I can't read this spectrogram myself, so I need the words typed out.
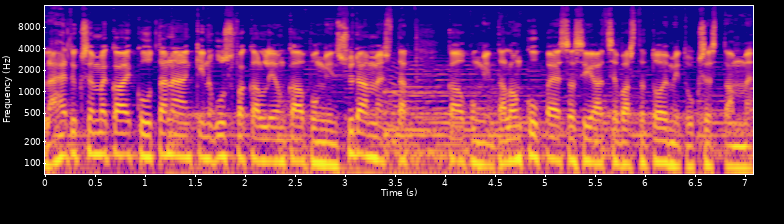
Lähetyksemme kaikuu tänäänkin Usvakallion kaupungin sydämestä, kaupungintalon kupeessa sijaitsevasta toimituksestamme.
